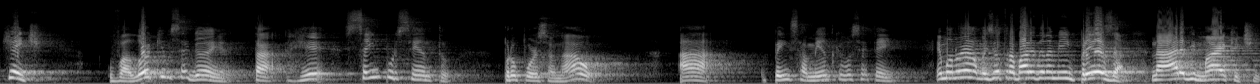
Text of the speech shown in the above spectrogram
Gente, o valor que você ganha está 100% proporcional ao pensamento que você tem. Emanuel, mas eu trabalho dentro da minha empresa, na área de marketing.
